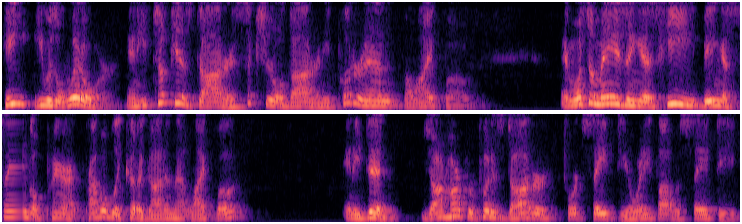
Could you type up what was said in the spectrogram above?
He he was a widower, and he took his daughter, his six year old daughter, and he put her in the lifeboat and what's amazing is he, being a single parent, probably could have got in that lifeboat, and he didn't. John Harper put his daughter towards safety, or what he thought was safety,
